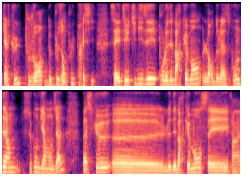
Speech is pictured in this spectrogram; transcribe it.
calculs toujours de plus en plus précis. Ça a été utilisé pour le débarquement lors de la Seconde Guerre, mondiale, parce que euh, le débarquement, c'est enfin,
